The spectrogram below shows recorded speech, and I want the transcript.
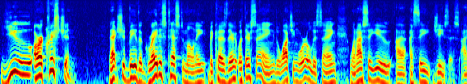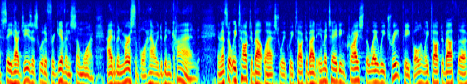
You are a Christian, that should be the greatest testimony because they're, what they're saying, the watching world is saying, when I see you, I, I, see Jesus. I see how Jesus would have forgiven someone, he'd have been merciful, how he'd have been kind. And that's what we talked about last week. We talked about imitating Christ the way we treat people, and we talked about the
